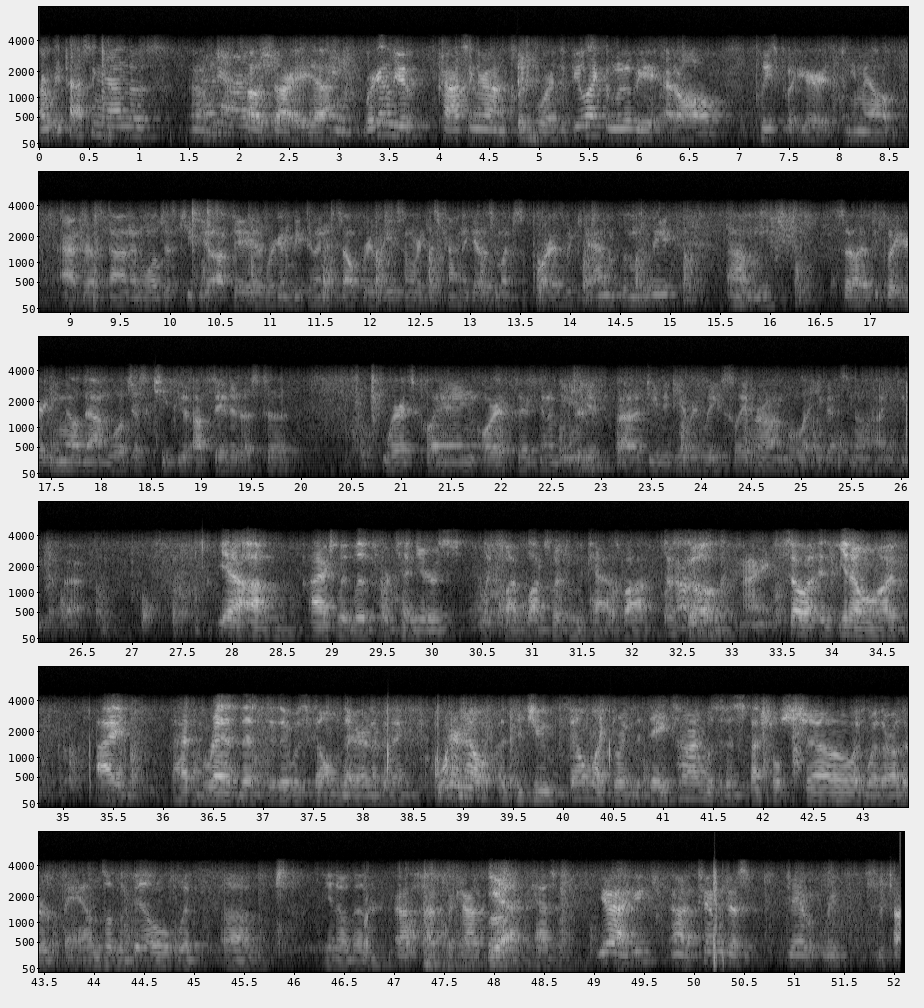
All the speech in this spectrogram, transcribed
Are we passing around those? um, Oh, no, Oh, sorry, yeah. We're gonna be passing around clipboards. If you like the movie at all, please put your email address down and we'll just keep you updated. We're gonna be doing a self-release and we're just trying to get as much support as we can of the movie. Um, so if you put your email down, we'll just keep you updated as to where it's playing or if there's gonna be a DVD release later on, we'll let you guys know how you can get that. Yeah, um, I actually lived for ten years, like five blocks away from the Casbah. Oh, So, nice. so, uh, you know, I, I had read that it was filmed there and everything. I wonder how, uh, did you film like during the daytime? Was it a special show? And were there other bands on the bill with, um, you know, the, At, at the Casbah? yeah, Casbah? Yeah, he, uh, Tim just gave, we, we talked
